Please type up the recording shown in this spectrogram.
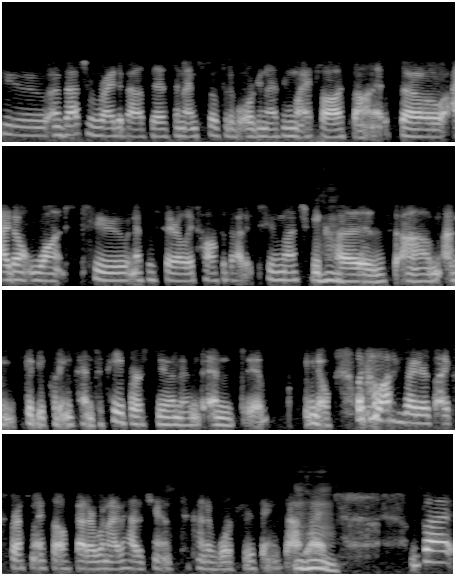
to, I'm about to write about this, and I'm still sort of organizing my thoughts on it. So I don't want to necessarily talk about it too much mm-hmm. because mm-hmm. um, I'm going to be putting pen to paper soon, and and it, you know, like a lot of writers, I express myself better when I've had a chance to kind of work through things that mm-hmm. way. But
